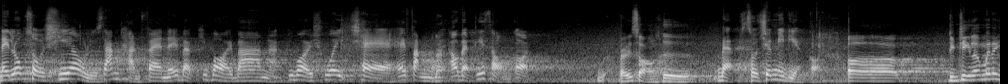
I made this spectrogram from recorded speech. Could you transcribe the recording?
ในโลกโซเชียลหรือสร้างฐานแฟนได้แบบพี่บอยบ้างอะพี่บอยช่วยแชร์ให้ฟังหน่อยเอาแบบที่สองก่อน แบบที่สองคือแบบโซเชียลมีเดียก่อน เออจริงๆแล้วไม่ได้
